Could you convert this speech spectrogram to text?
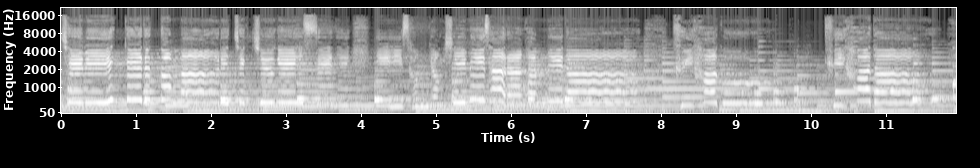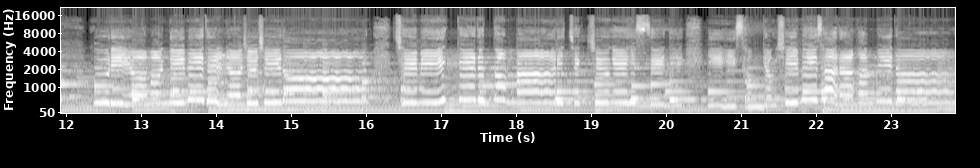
재미있게 듣던 말이 책 중에 있으니 이 성경심이 사랑합니다. 자식 중에 있으니 이 성경 심히 사랑합니다.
